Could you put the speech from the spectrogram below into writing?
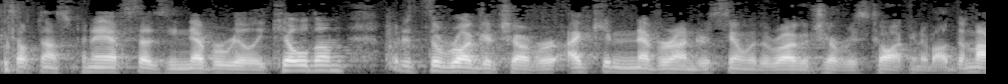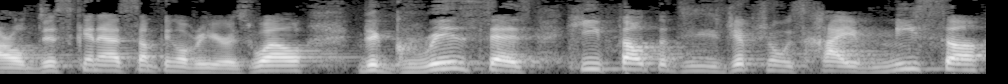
Tzafnas Paneach says he never really killed him, but it's the Rogachover. I can never understand what the Rogachover is talking about. The Maharil Diskin has something over here as well. The Griz says he felt that the Egyptian was Chayiv Misa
